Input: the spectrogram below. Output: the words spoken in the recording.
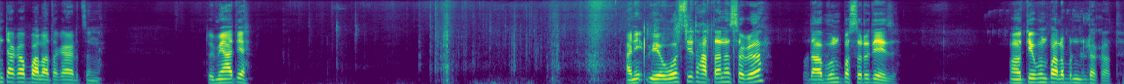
टाका पाला आता काय अडचण नाही. तुम्ही आत या. आणि व्यवस्थित हातानं सगळं दाबून पसरत यायचं. मग ते पण पाला बंडल टाका आत.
